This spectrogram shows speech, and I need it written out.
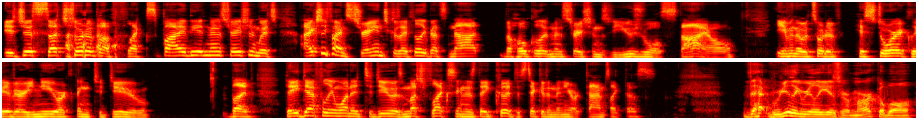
is just such sort of a flex by the administration, which I actually find strange because I feel like that's not the Hochul administration's usual style, even though it's sort of historically a very New York thing to do. But they definitely wanted to do as much flexing as they could to stick it in the New York Times like this. That really, really is remarkable.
